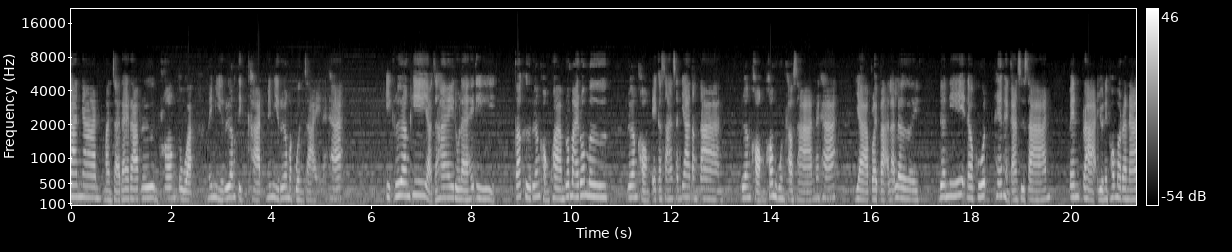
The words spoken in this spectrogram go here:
การงานมันจะได้ราบรื่นคล่องตัว ไม่มีเรื่องติดขัด ไม่มีเรื่องมากวนใจนะคะ อีกเรื่องที่อยากจะให้ดูแลให้ดี ก็คือเรื่องของความร่วมไม้ร่วมมือ เรื่องของเอกสารสัญญาต่างๆ เรื่องของข้อมูลข่าวสารนะคะ อย่าปล่อยปละละเลย เดือนนี้ดาวพุธเทพแห่งการสื่อสาร เป็นประอยู่ในภพมรณะ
